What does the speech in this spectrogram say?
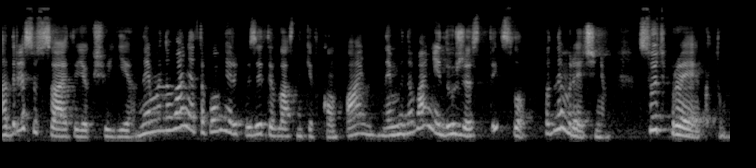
адресу сайту, якщо є, найменування та повні реквізити власників компанії, найменування і дуже стисло одним реченням, суть проєкту,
